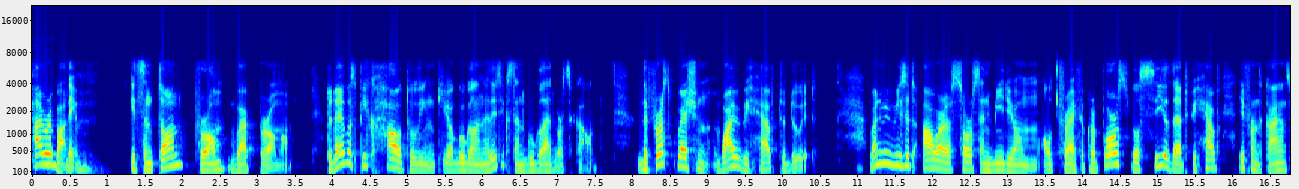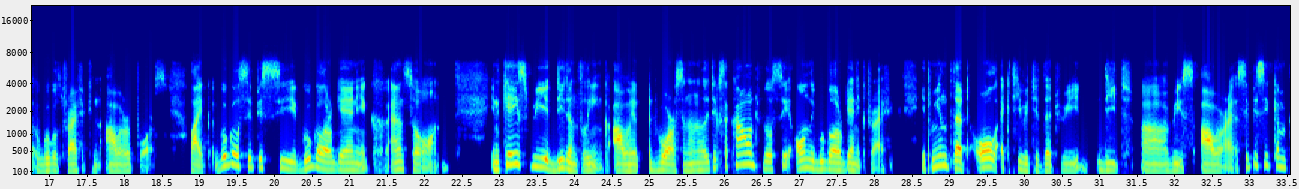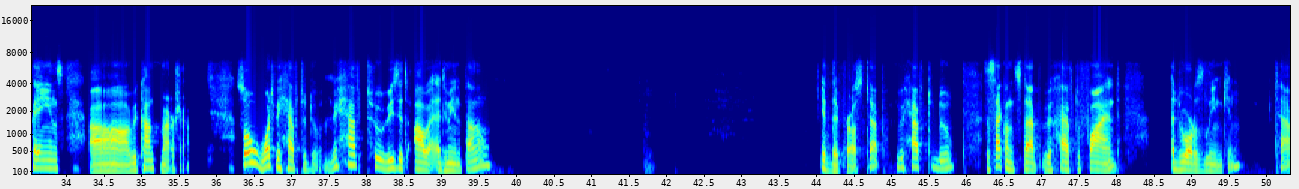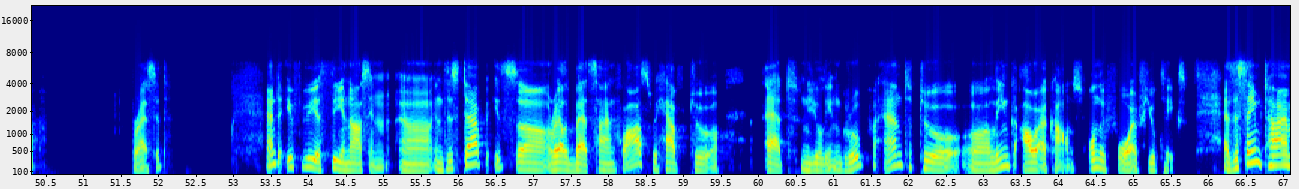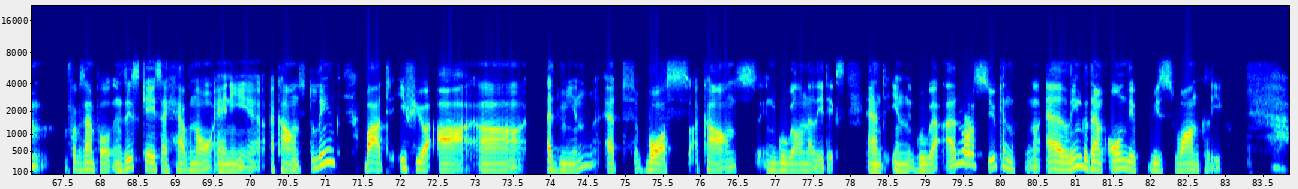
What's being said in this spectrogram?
Hi everybody, it's Anton from Web Promo. Today we'll speak how to link your Google Analytics and Google AdWords account. The first question, why we have to do it? When we visit our source and medium all traffic reports, we'll see that we have different kinds of Google traffic in our reports, like Google CPC, Google Organic, and so on. In case we didn't link our AdWords and Analytics account, we'll see only Google organic traffic. It means that all activity that we did uh, with our CPC campaigns, uh, we can't measure. So what we have to do? We have to visit our admin panel. It's the first step we have to do. The second step, we have to find AdWords linking tab, press it, and if we see nothing uh, in this tab, it's a really bad sign for us. We have to add new link group and to uh, link our accounts only for a few clicks. At the same time, for example, in this case, I have no any accounts to link, but if you are uh, admin at both accounts in Google Analytics and in Google AdWords, you can uh, link them only with one click.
